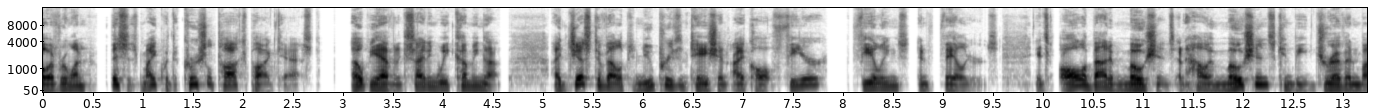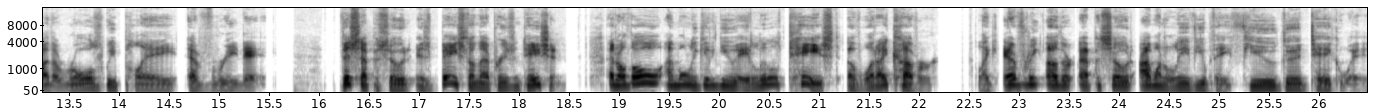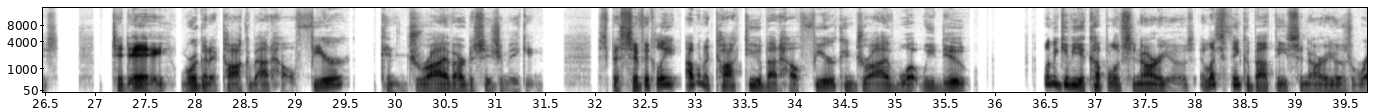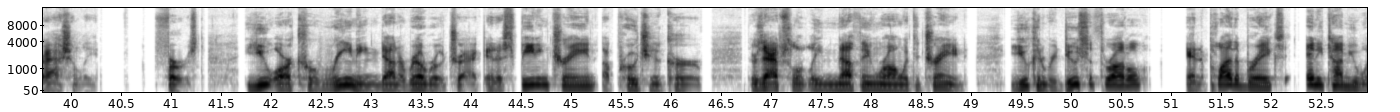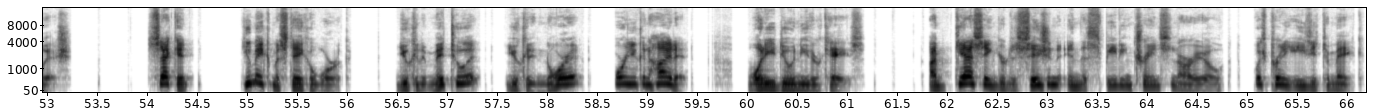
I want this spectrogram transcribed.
Hello, everyone. This is Mike with the Crucial Talks podcast. I hope you have an exciting week coming up. I just developed a new presentation I call Fear, Feelings, and Failures. It's all about emotions and how emotions can be driven by the roles we play every day. This episode is based on that presentation. And although I'm only giving you a little taste of what I cover, like every other episode, I want to leave you with a few good takeaways. Today, we're going to talk about how fear can drive our decision making. Specifically, I want to talk to you about how fear can drive what we do. Let me give you a couple of scenarios, and let's think about these scenarios rationally. First, you are careening down a railroad track and a speeding train approaching a curve. There's absolutely nothing wrong with the train. You can reduce the throttle and apply the brakes anytime you wish. Second, you make a mistake at work. You can admit to it, you can ignore it, or you can hide it. What do you do in either case? I'm guessing your decision in the speeding train scenario was pretty easy to make.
